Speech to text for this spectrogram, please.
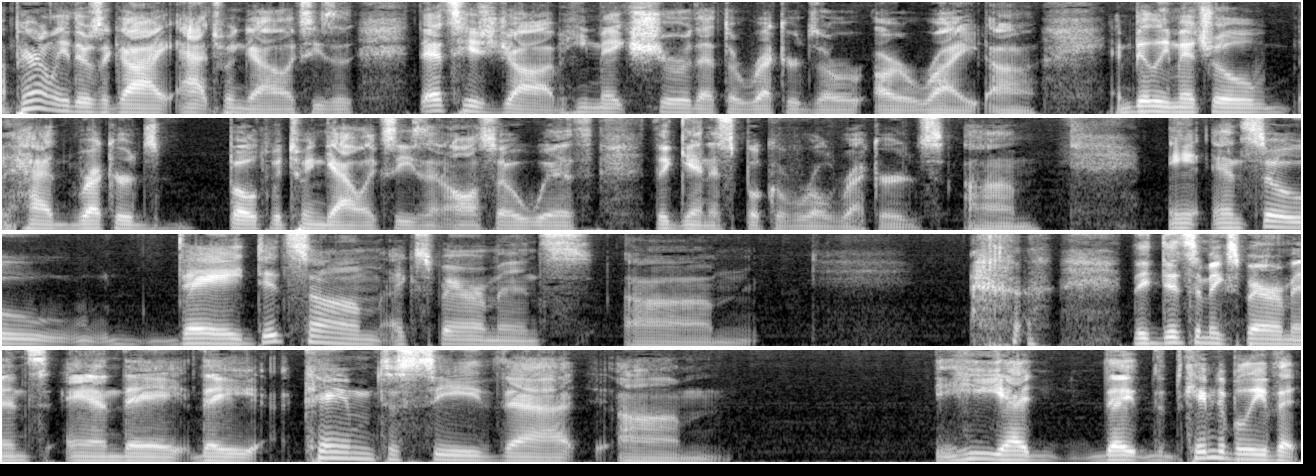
apparently there's a guy at Twin Galaxies. That's his job. He makes sure that the records are, are right. Uh, and Billy Mitchell had records both with Twin Galaxies and also with the Guinness Book of World Records. Um, and, so they did some experiments. Um, they did some experiments and they they came to see that um, he had they came to believe that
